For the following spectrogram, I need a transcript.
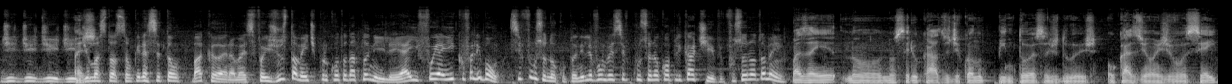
de, de, de, de, de uma situação que não ia ser tão bacana. Mas foi justamente por conta da planilha. E aí foi aí que eu falei, bom, se funcionou com planilha, vamos ver se funciona com aplicativo. Funcionou também. Mas aí não, não seria o caso de quando pintou essas duas ocasiões de você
